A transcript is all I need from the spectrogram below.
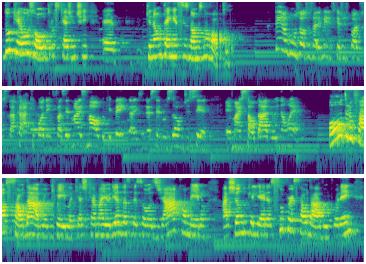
do que os outros que a gente é, que não tem esses nomes no rótulo. Tem alguns outros alimentos que a gente pode destacar que podem fazer mais mal do que bem, Thaís, nessa ilusão de ser é, mais saudável e não é? Outro falso saudável, Keila, que acho que a maioria das pessoas já comeram, achando que ele era super saudável, porém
